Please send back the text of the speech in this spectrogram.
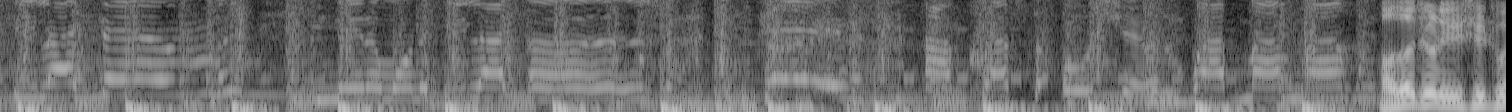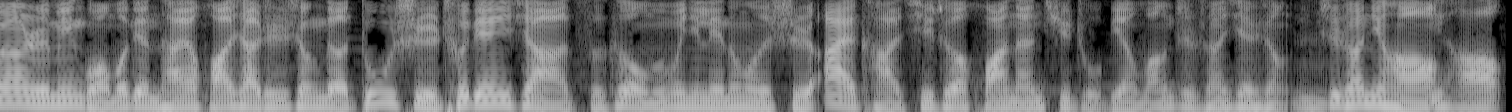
be like them. They don't wanna be like us. Hey, I've crossed the ocean, wiped my mind 好的，这里是中央人民广播电台华夏之声的《都市车天下》，此刻我们为您联动的是爱卡汽车华南区主编王志传先生。志传你好，你，好，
